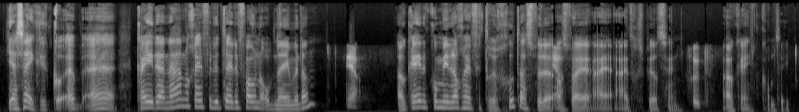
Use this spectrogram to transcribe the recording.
Jazeker. Uh, uh, kan je daarna nog even de telefoon opnemen dan? Ja. Oké, okay, dan kom je nog even terug. Goed, als we, de, ja. als we uitgespeeld zijn. Goed. Oké, okay, komt-ie.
